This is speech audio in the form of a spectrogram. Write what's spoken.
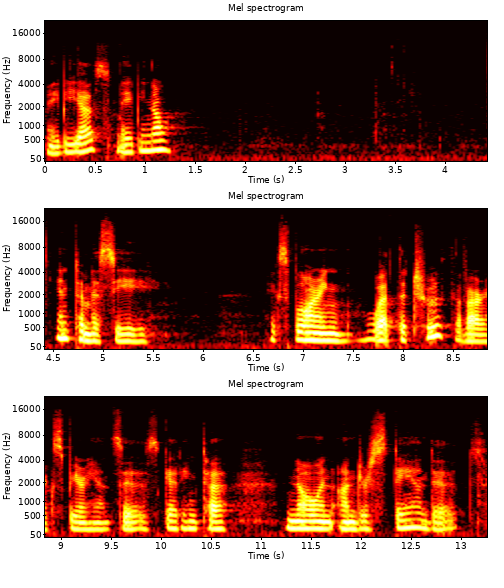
Maybe yes, maybe no. Intimacy, exploring what the truth of our experience is, getting to know and understand it.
